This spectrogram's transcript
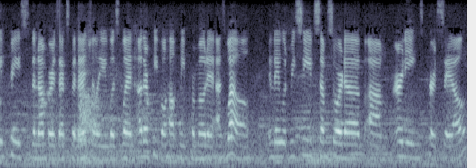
increased the numbers exponentially was when other people helped me promote it as well and they would receive some sort of um, earnings per sale,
